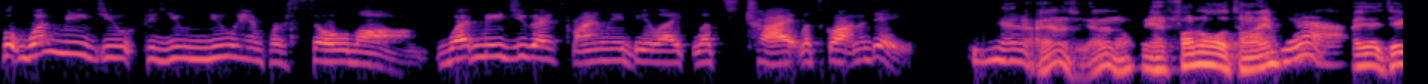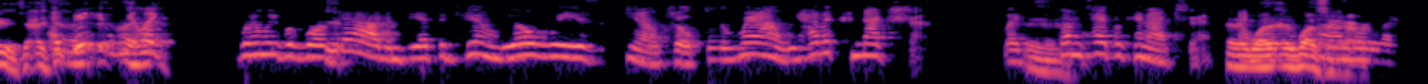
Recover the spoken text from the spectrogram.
but what made you? Because you knew him for so long. What made you guys finally be like, let's try it. Let's go out on a date. Yeah, I honestly, I don't know. We had fun all the time. Yeah. I, I, think, I think we like when we would work Yeah. out and be at the gym, we always, you know, joked around. We had a connection, like Yeah. some type of connection. And it wa- this it was wasn't her. Like,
